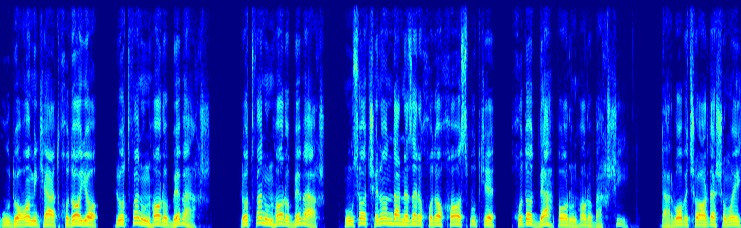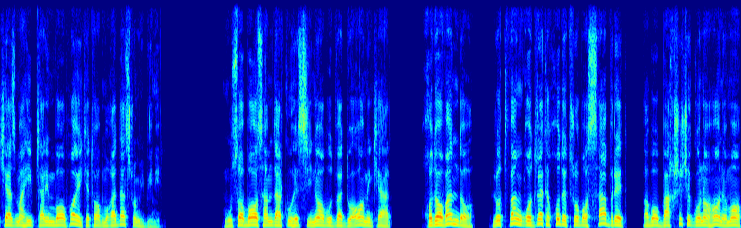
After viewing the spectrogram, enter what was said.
او دعا می‌کرد خدایا لطفا اونها رو ببخش. لطفا اونها رو ببخش. موسی چنان در نظر خدا خاص بود که خدا ده بار اونها رو بخشید. در باب 14 شما یکی از مهیب ترین باب های کتاب مقدس رو می‌بینید. موسی باز هم در کوه سینا بود و دعا می‌کرد خداوندا لطفا قدرت خودت رو با صبرت و با بخشش گناهان ما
